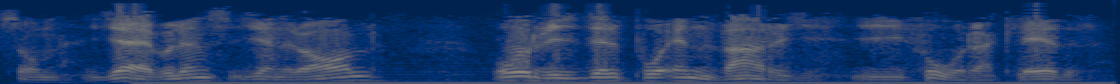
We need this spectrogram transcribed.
som djävulens general och rider på en varg i fårakläder.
